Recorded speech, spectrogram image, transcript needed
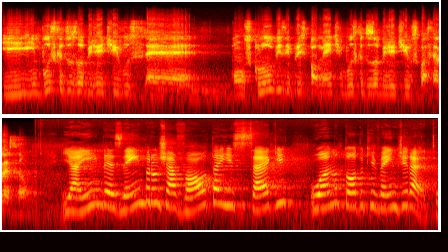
e em busca dos objetivos é, com os clubes e principalmente em busca dos objetivos com a seleção. E aí em dezembro já volta e segue o ano todo que vem direto.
